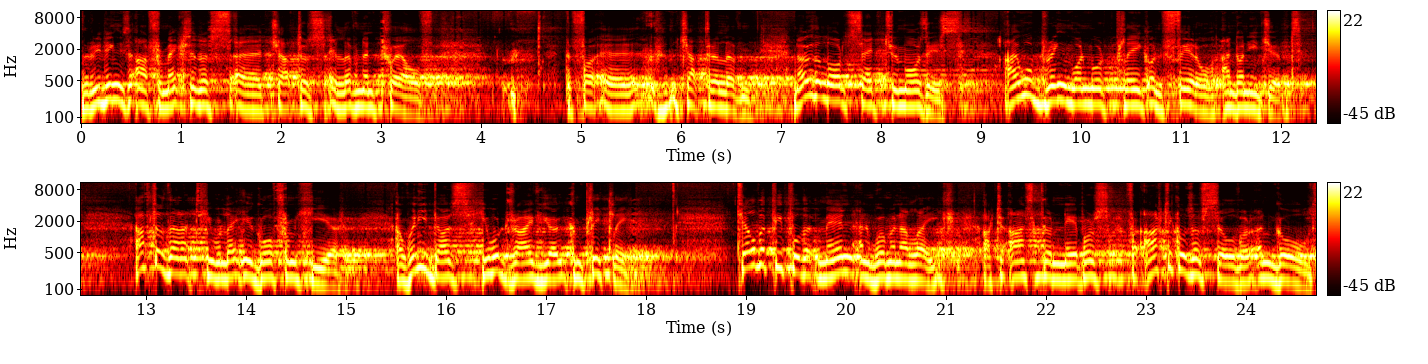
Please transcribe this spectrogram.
The readings are from Exodus uh, chapters 11 and 12. The, uh, chapter 11. Now the Lord said to Moses, I will bring one more plague on Pharaoh and on Egypt. After that, he will let you go from here. And when he does, he will drive you out completely. Tell the people that men and women alike are to ask their neighbors for articles of silver and gold.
